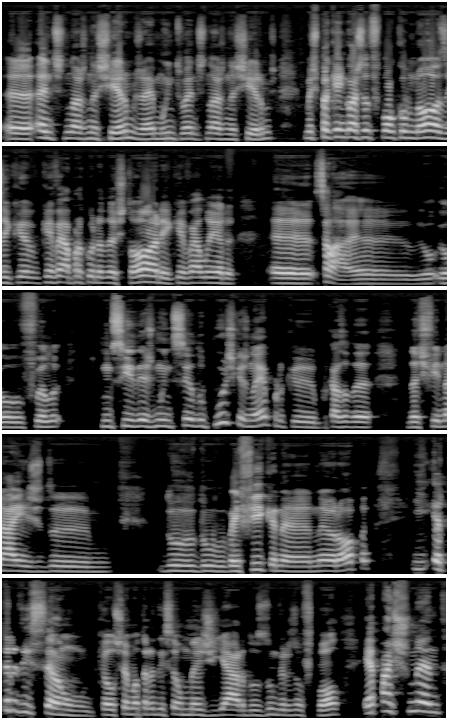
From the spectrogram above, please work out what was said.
uh, antes de nós nascermos, é muito antes de nós nascermos, mas para quem gosta de futebol como nós e que, quem vai à procura da história e quem vai ler, uh, sei lá, uh, eu, eu fui, conheci desde muito cedo o Puskas, não é? Porque, por causa das finais de, do, do Benfica na, na Europa. E a tradição, que eles chamam de tradição magiar dos húngaros no futebol, é apaixonante.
